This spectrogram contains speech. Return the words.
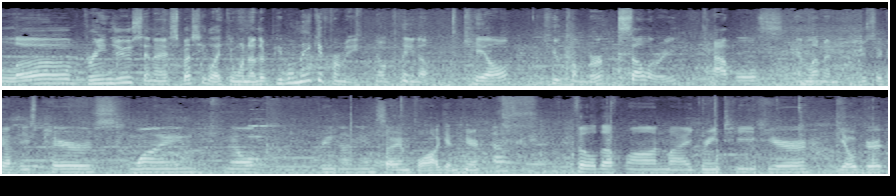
Love green juice, and I especially like it when other people make it for me. No cleanup. Kale, cucumber, celery, apples, and lemon. Juice, I got these pears, wine, milk, green onions. Sorry, I'm vlogging here. Oh. Filled up on my green tea here, yogurt.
